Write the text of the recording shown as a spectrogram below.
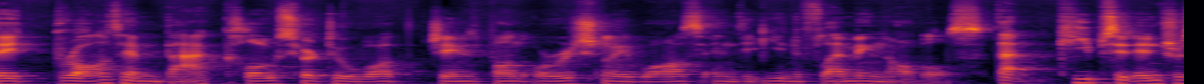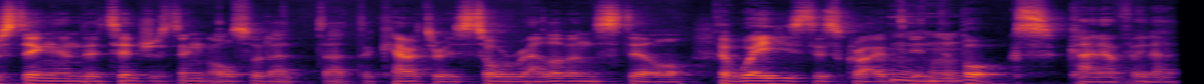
they brought him back closer to what James Bond originally was in the Ian Fleming novels. That keeps it interesting, and it's interesting also that, that the character is so relevant still, the way he's described mm-hmm. in the mm-hmm. books, kind of in a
